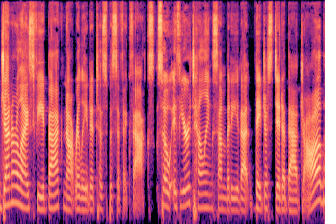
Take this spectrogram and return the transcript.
generalized feedback not related to specific facts. So, if you're telling somebody that they just did a bad job,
